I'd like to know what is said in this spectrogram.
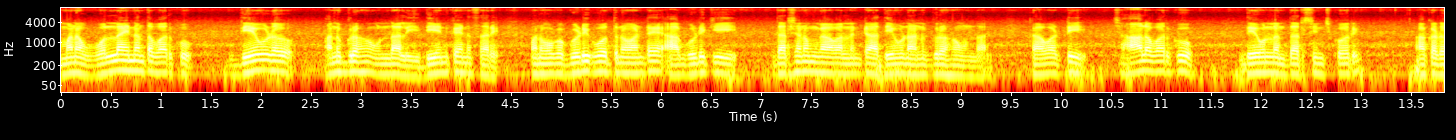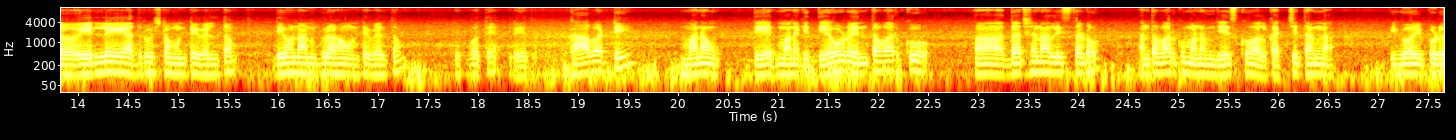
మన ఒళ్ళు అయినంత వరకు దేవుడు అనుగ్రహం ఉండాలి. దేనికైనా సరే. మనం ఒక గుడికి పోతున్నాం అంటే ఆ గుడికి దర్శనం కావాలంటే ఆ దేవుడి అనుగ్రహం ఉండాలి. కాబట్టి చాలా వరకు దేవుళ్ళని దర్శించుకొని అక్కడ వెళ్ళే అదృష్టం ఉంటే వెళ్తాం. దేవుని అనుగ్రహం ఉంటే వెళ్తాం. లేకపోతే లేదు. కాబట్టి మనం దే మనకి దేవుడు ఎంతవరకు దర్శనాలు ఇస్తాడో అంతవరకు మనం చేసుకోవాలి ఖచ్చితంగా. ఇగో ఇప్పుడు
